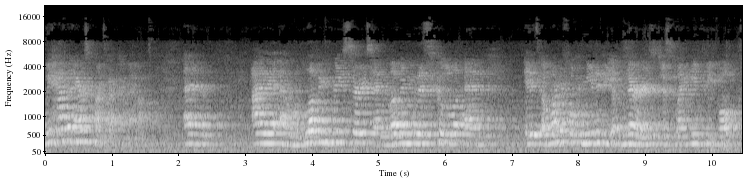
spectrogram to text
We have an ARISS contract coming up, and I am loving research and loving this school, and it's a wonderful community of nerds, just like you people.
